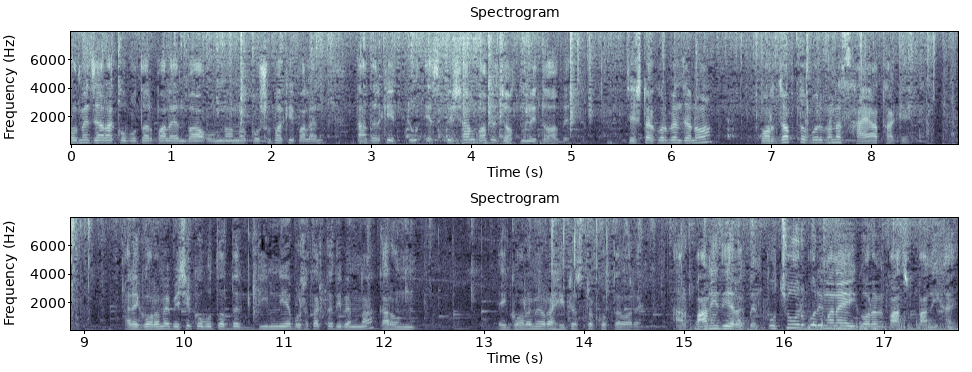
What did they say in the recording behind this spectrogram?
গরমে যারা কবুতর পালেন বা অন্যান্য পশু পাখি পালেন, তাদেরকে একটু স্পেশালভাবে যত্ন নিতে হবে। চেষ্টা করবেন যেন পর্যাপ্ত পরিমাণে ছায়া থাকে। আর এই গরমে বেশি কবুতরদের ডিম নিয়ে বসে থাকতে দিবেন না, কারণ এই গরমে ওরা হিট স্ট্রোক করতে পারে। আর পানি দিয়ে রাখবেন। প্রচুর পরিমাণে এই গরমে পানি খায়।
